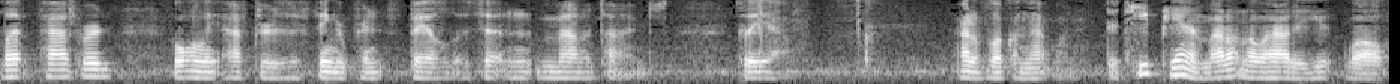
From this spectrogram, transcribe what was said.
let password, but only after the fingerprint failed a certain amount of times. So yeah, out of luck on that one. The TPM, I don't know how to. Well,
